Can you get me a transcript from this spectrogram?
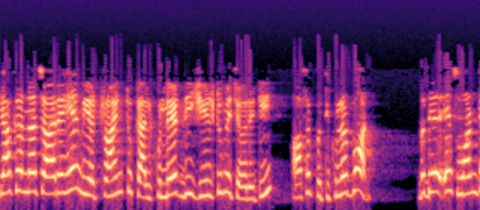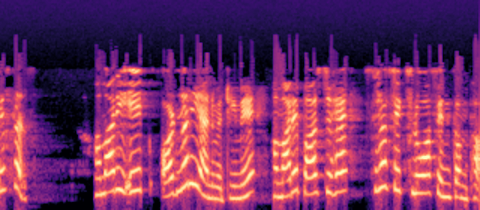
کیا کرنا چاہ رہے ہیں؟ We are trying to calculate the جیل to maturity of a particular bond but there is one difference ہماری ایک آرڈنری اینوٹی میں ہمارے پاس جو ہے صرف ایک فلو آف انکم تھا.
